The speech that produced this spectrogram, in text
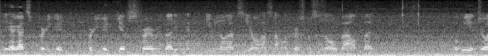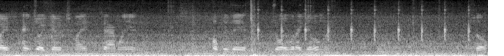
I think I got some pretty good pretty good gifts for everybody. And even though that's you know that's not what Christmas is all about, but but we enjoy I enjoy giving to my family and hopefully they enjoy what I give them. So,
